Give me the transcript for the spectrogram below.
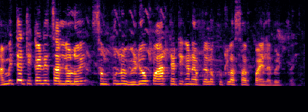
आम्ही त्या ठिकाणी चाललेलो आहे. संपूर्ण व्हिडिओ पाहत त्या ठिकाणी आपल्याला कुठला साप पाहायला भेटतोय. आहे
